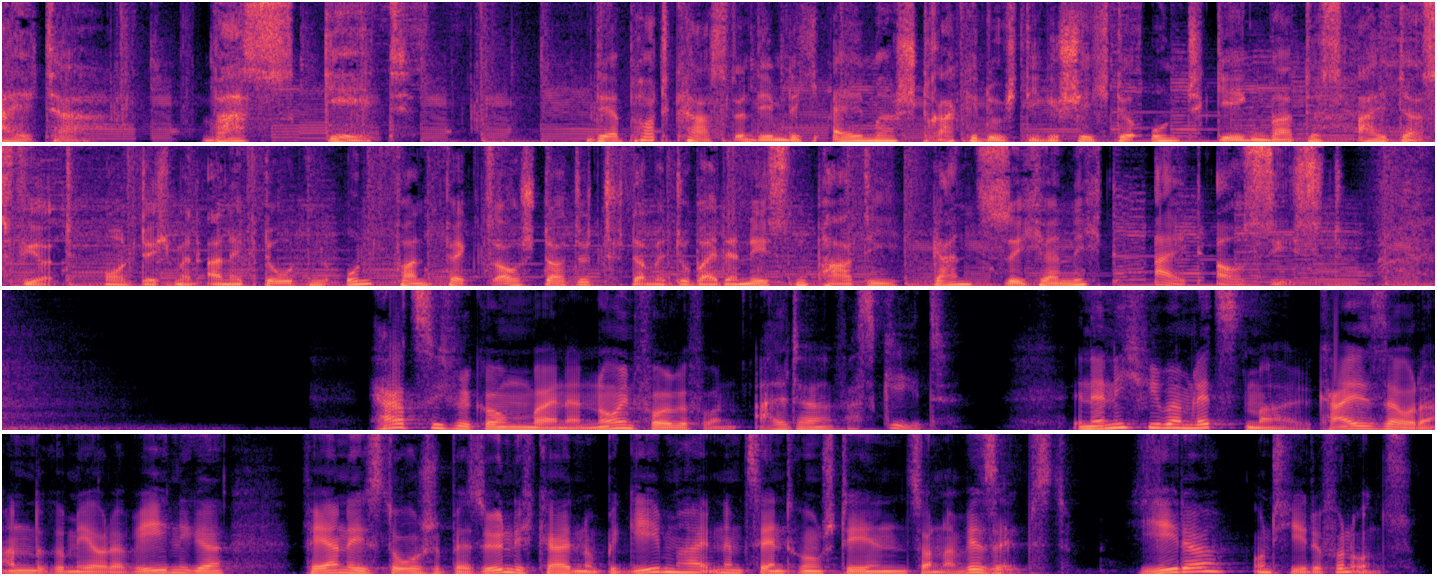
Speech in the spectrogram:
Alter, was geht? Der Podcast, in dem dich Elmar Stracke durch die Geschichte und Gegenwart des Alters führt und dich mit Anekdoten und Fun Facts ausstattet, damit du bei der nächsten Party ganz sicher nicht alt aussiehst. Herzlich willkommen bei einer neuen Folge von Alter, was geht? In der nicht wie beim letzten Mal Kaiser oder andere mehr oder weniger ferne historische Persönlichkeiten und Begebenheiten im Zentrum stehen, sondern wir selbst. Jeder und jede von uns.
